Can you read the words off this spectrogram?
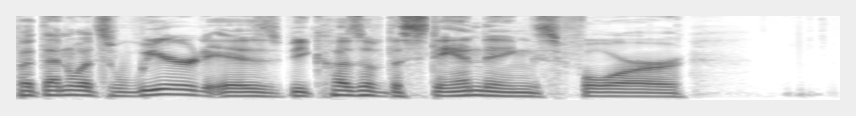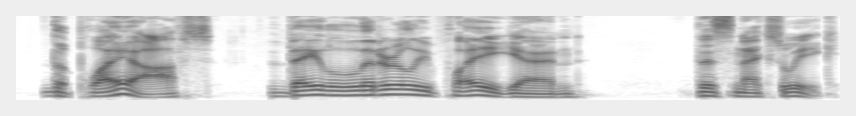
but then what's weird is because of the standings for the playoffs, they literally play again this next week.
